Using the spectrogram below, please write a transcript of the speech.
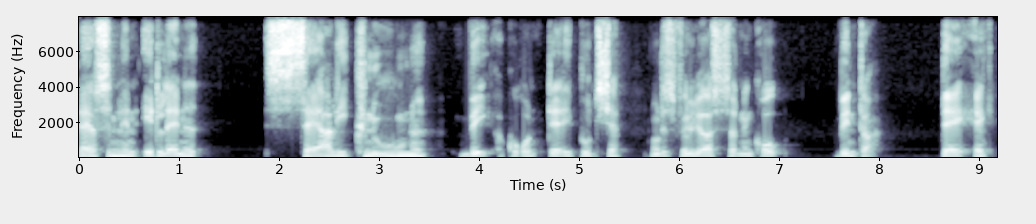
der er jo simpelthen et eller andet særligt knugende ved at gå rundt der i Butcha. Nu er det selvfølgelig også sådan en grå vinterdag, ikke?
